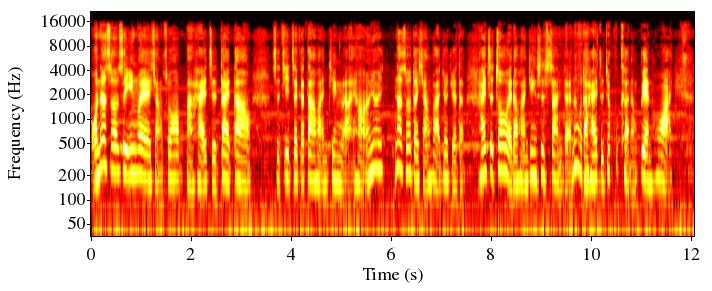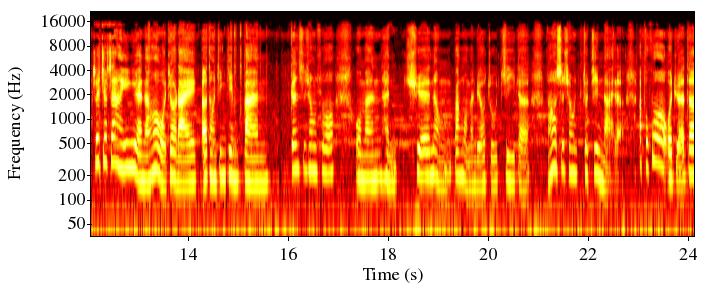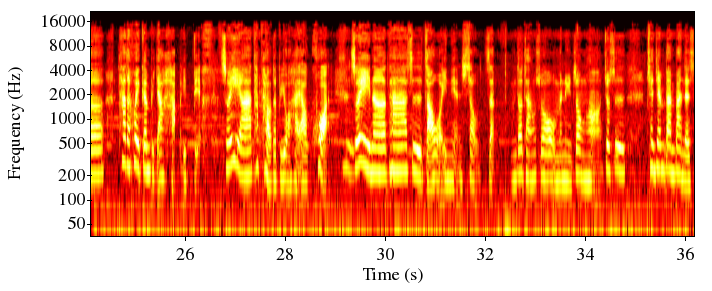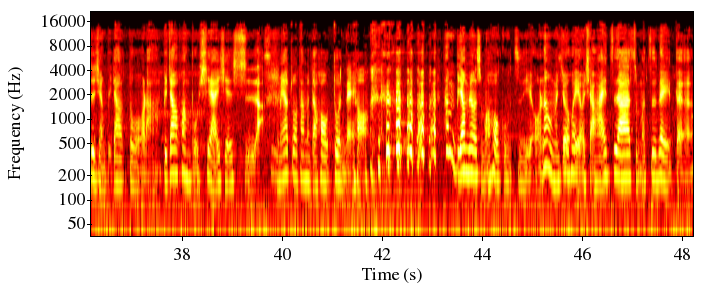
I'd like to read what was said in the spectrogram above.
我那时候是因为想说把孩子带到实际这个大环境来哈，因为那时候的想法就觉得孩子周围的环境是善的，那我的孩子就不可能变坏，所以就这样因缘，然后我就来儿童精进班。跟师兄说，我们很缺那种帮我们留足迹的，然后师兄就进来了啊。不过我觉得他的慧根比较好一点，所以啊，他跑得比我还要快，所以呢，他是找我一年受证。我们都常说，我们女众哈，就是千千绊绊的事情比较多啦，比较放不下一些事啊。我们要做他们的后盾呢，哈。他们比较没有什么后顾之忧，那我们就会有小孩子啊什么之类的，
